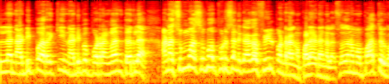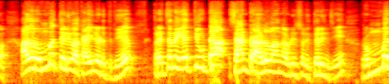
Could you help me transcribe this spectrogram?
இல்லை நடிப்பு இறக்கி நடிப்பை போடுறாங்களான்னு தெரில ஆனால் சும்மா சும்மா புருஷனுக்காக ஃபீல் பண்ணுறாங்க பல இடங்களில். ஸோ அதை நம்ம பார்த்துருக்கோம். அதை ரொம்ப தெளிவாக கையில் எடுத்துட்டு பிரச்சனை ஏற்றி விட்டா சாண்ட்ரா அழுவாங்க அப்படின்னு சொல்லி தெரிஞ்சு ரொம்ப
